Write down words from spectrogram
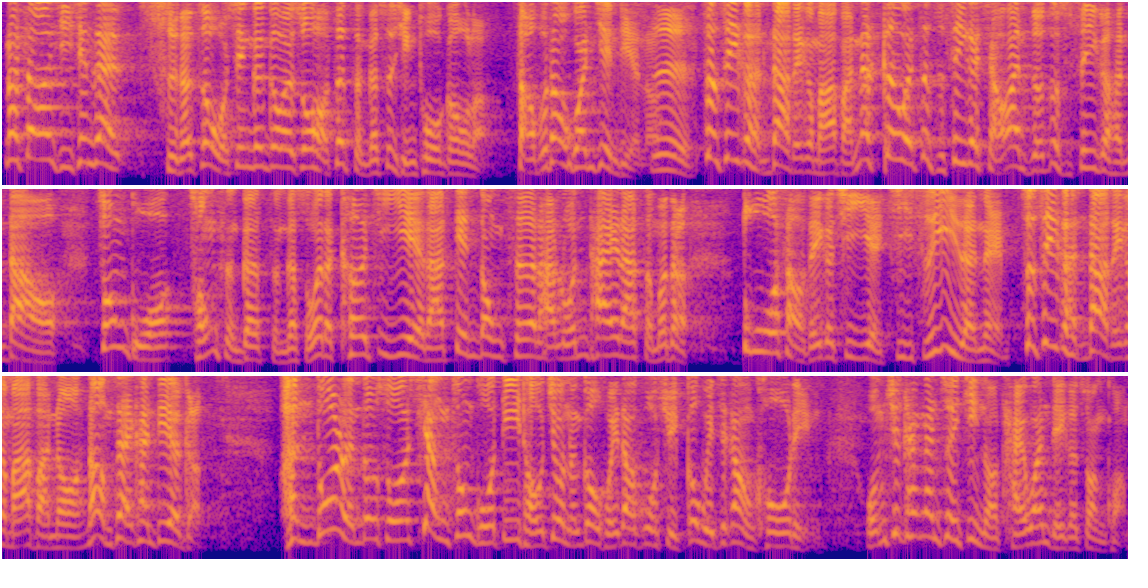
那赵安吉现在死了之后，我先跟各位说哦，这整个事情脱钩了，找不到关键点了。是，这是一个很大的一个麻烦。那各位，这只是一个小案子哦，这只是一个很大哦。中国从整个整个所谓的科技业啦、电动车啦、轮胎啦什么的，多少的一个企业，几十亿人呢，这是一个很大的一个麻烦哦。那我们再来看第二个，很多人都说向中国低头就能够回到过去，各位这刚好 calling。我们去看看最近哦台湾的一个状况。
